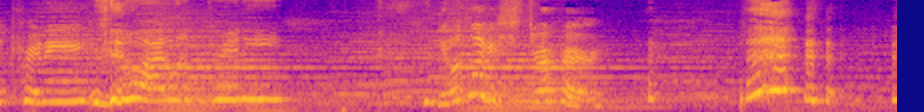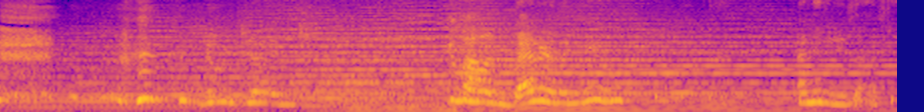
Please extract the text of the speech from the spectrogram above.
look pretty? Do I look pretty? You look like a stripper. Don't judge. Because I look better than you. I need to use that after.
